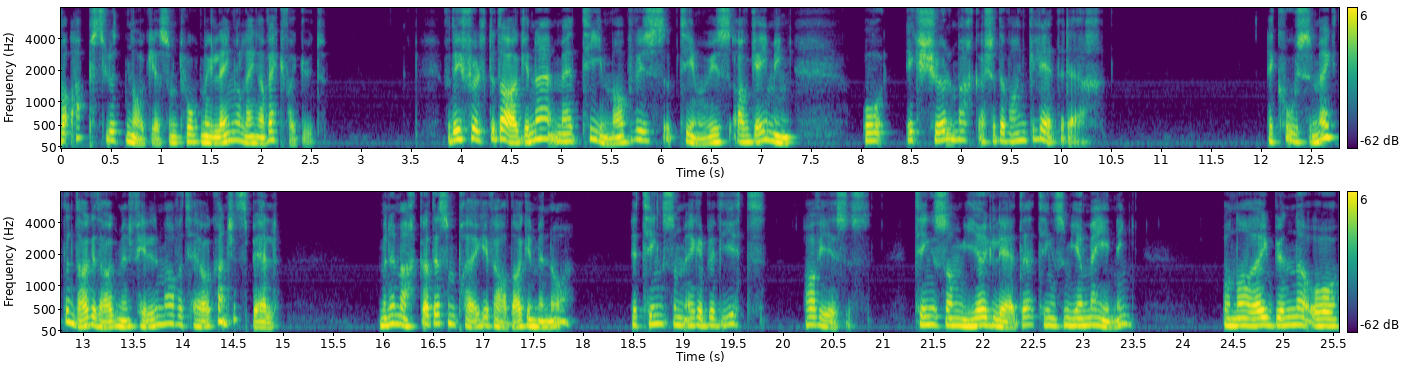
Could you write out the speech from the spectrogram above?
var absolutt noe som tok meg lenger og lenger vekk fra Gud. Fordi jeg fulgte dagene med timevis og timevis av gaming, og jeg sjøl merka ikke at det var en glede der. Jeg koser meg den dag i dag med en film av og til, og kanskje et spill, men jeg merker at det som preger hverdagen min nå, er ting som jeg er blitt gitt av Jesus ting som gir glede, ting som gir mening. Og når jeg begynner å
